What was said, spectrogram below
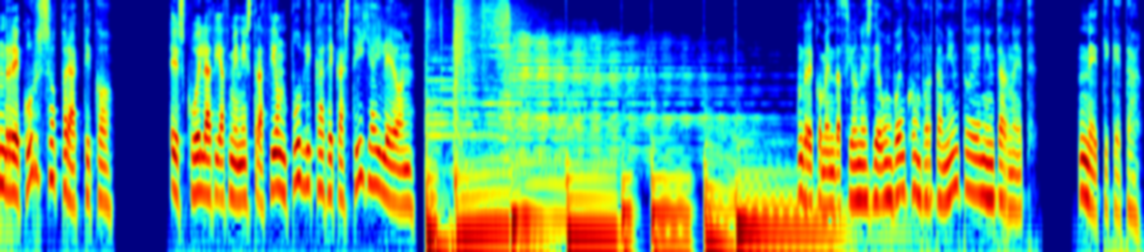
Recurso práctico. Escuela de Administración Pública de Castilla y León. Recomendaciones de un buen comportamiento en Internet. Netiqueta.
